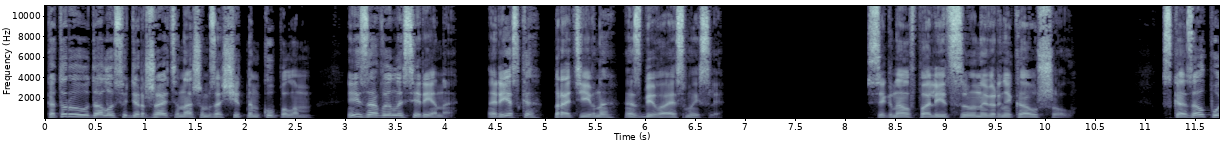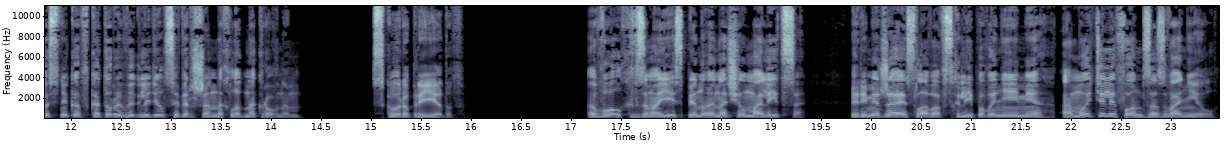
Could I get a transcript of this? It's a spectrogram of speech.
которую удалось удержать нашим защитным куполом, и завыла сирена, резко, противно, сбивая с мысли. Сигнал в полицию наверняка ушел. — сказал Постников, который выглядел совершенно хладнокровным. «Скоро приедут». Волх за моей спиной начал молиться, перемежая слова всхлипываниями, а мой телефон зазвонил.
